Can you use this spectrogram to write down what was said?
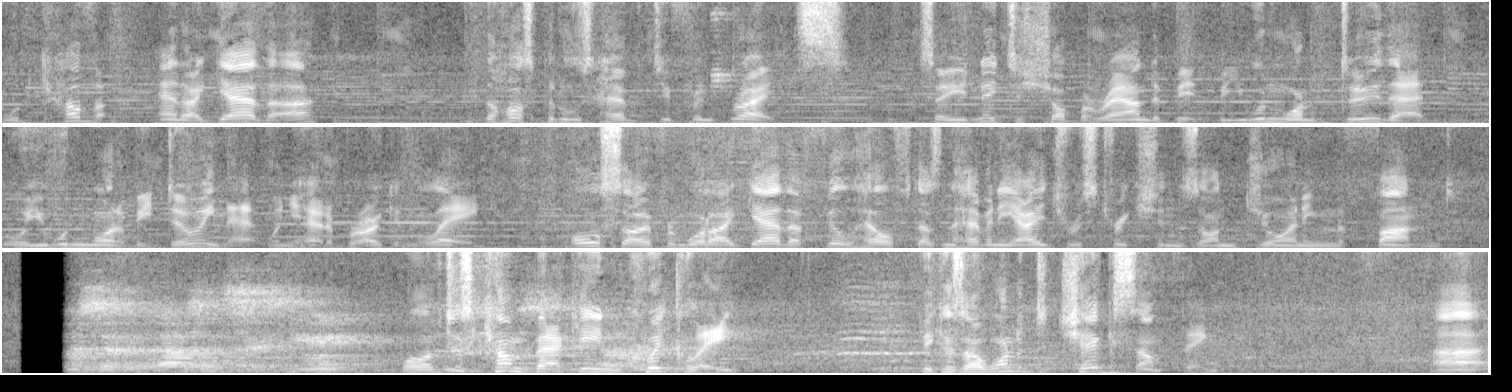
would cover. And I gather the hospitals have different rates. So you'd need to shop around a bit, but you wouldn't want to do that or you wouldn't want to be doing that when you had a broken leg. Also, from what I gather, Phil Health doesn't have any age restrictions on joining the fund. Well, I've just come back in quickly because I wanted to check something, uh,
